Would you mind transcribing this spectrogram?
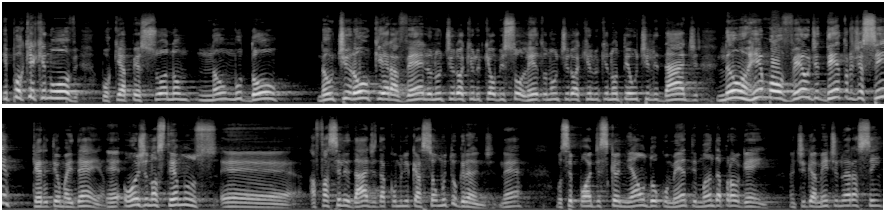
E por que, que não houve? Porque a pessoa não, não mudou não tirou o que era velho, não tirou aquilo que é obsoleto, não tirou aquilo que não tem utilidade, não removeu de dentro de si. Querem ter uma ideia? É, hoje nós temos é, a facilidade da comunicação muito grande, né? Você pode escanear um documento e manda para alguém. Antigamente não era assim.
